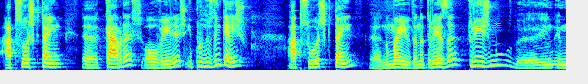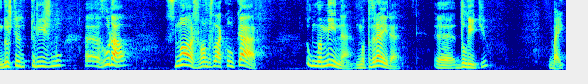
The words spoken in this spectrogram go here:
Há pessoas que têm uh, cabras ou ovelhas e produzem queijo. Há pessoas que têm eh, no meio da natureza, turismo, eh, indústria do turismo rural. Se nós vamos lá colocar uma mina, uma pedreira de lítio, bem,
